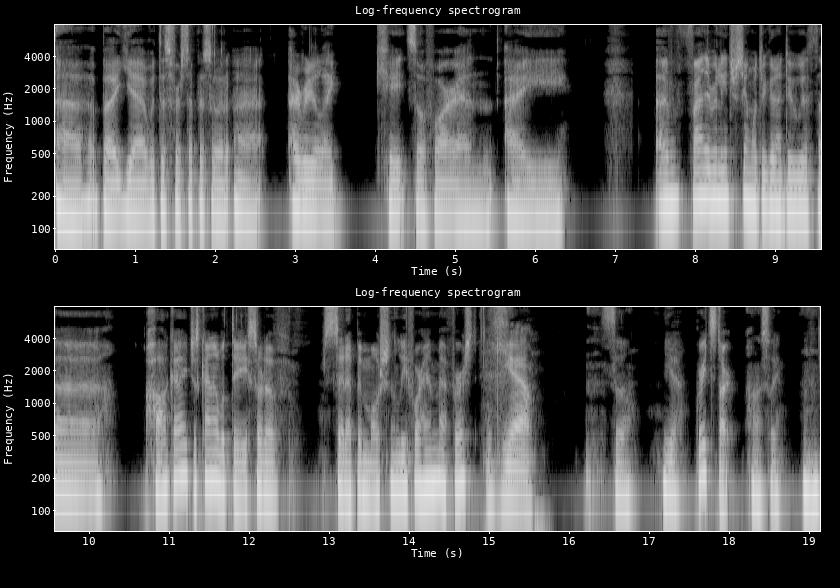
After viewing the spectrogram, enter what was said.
Uh, but yeah, with this first episode, uh, I really like Kate so far, and I, I find it really interesting what they're going to do with, uh, Hawkeye, just kind of what they sort of set up emotionally for him at first. Yeah. So, yeah, great start, honestly. Mhm.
